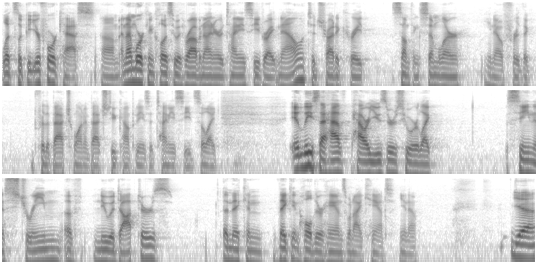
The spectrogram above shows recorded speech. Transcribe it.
let's look at your forecasts. Um, and i'm working closely with Rob and Einar at tiny seed right now to try to create something similar you know for the for the batch one and batch two companies at tiny seed. So like at least i have power users who are like seeing a stream of new adopters and they can they can hold their hands when i can't you know yeah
